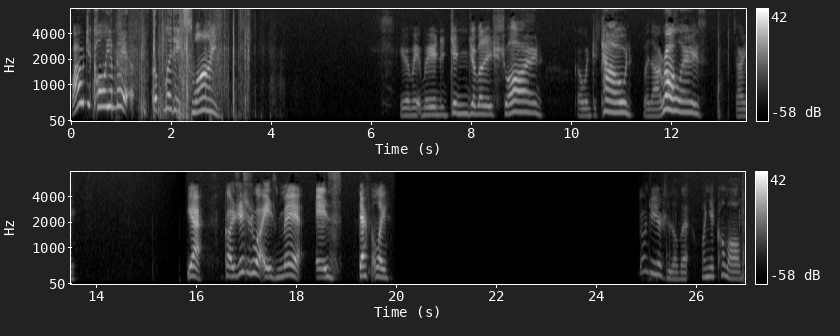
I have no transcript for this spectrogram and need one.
Why would you call your mate a bloody swine? You meet me in the ginger swine. Going to town with our rollies. Sorry. Yeah, because this is what his mate is definitely. Don't you just love it when you come home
